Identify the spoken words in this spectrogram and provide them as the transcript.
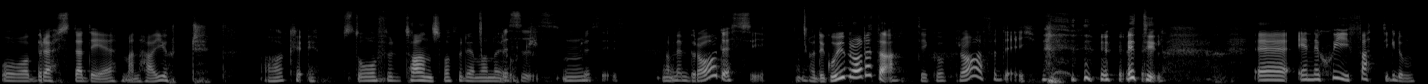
och brösta det man har gjort. Ja, Okej, stå för, ta ansvar för det man har gjort. Precis. Mm. precis. Ja, Mm. men bra Desi. Ja, det går ju bra detta. Det går bra för dig. Ett till. eh, energifattigdom.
